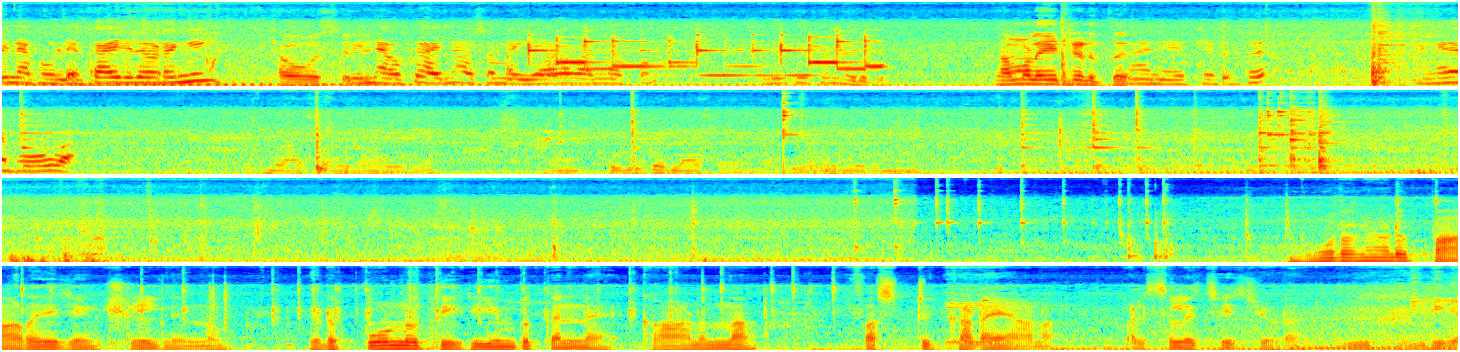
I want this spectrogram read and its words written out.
പിന്നെ പുള്ളിക്കാരി തുടങ്ങി. പിന്നെ അവർക്ക് കഴിഞ്ഞ വർഷം വയ്യാതെ വന്നപ്പം നമ്മൾ ഏറ്റെടുത്ത്. ഞാൻ ഏറ്റെടുത്ത്. അങ്ങനെ പോവുക. മൂടനാട് പാറയ ജംഗ്ഷനിൽ നിന്നും എടുപ്പൂണ് തിരിയുമ്പോൾ തന്നെ കാണുന്ന ഫസ്റ്റ് കടയാണ് വത്സല ചേച്ചിയുടെ ഈ പീടിക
